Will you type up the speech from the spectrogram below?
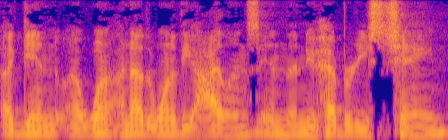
again, uh, one, another one of the islands in the New Hebrides chain.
